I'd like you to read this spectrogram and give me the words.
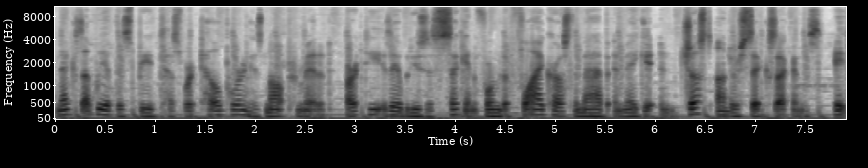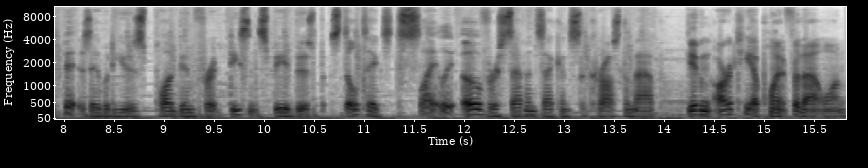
Next up we have the speed test where teleporting is not permitted. RT is able to use a second form to fly across the map and make it in just under 6 seconds. 8-Bit is able to use plugged in for a decent speed boost but still takes slightly over 7 seconds to cross the map, giving RT a point for that one.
